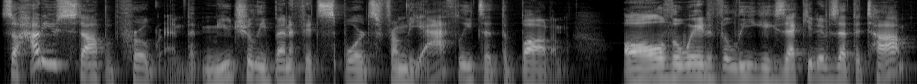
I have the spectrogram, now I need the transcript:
So, how do you stop a program that mutually benefits sports from the athletes at the bottom all the way to the league executives at the top?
